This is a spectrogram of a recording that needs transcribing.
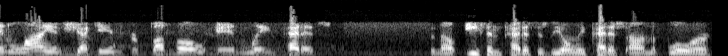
and Lyon check in for Buffo and Lane Pettis. So now Ethan Pettis is the only Pettis on the floor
